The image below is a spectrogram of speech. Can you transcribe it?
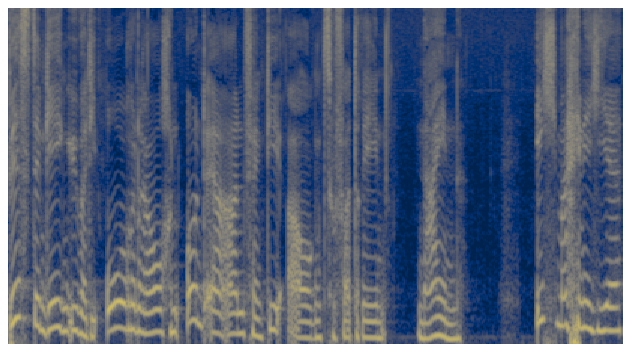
bis dem Gegenüber die Ohren rauchen und er anfängt, die Augen zu verdrehen. Nein, ich meine hier,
